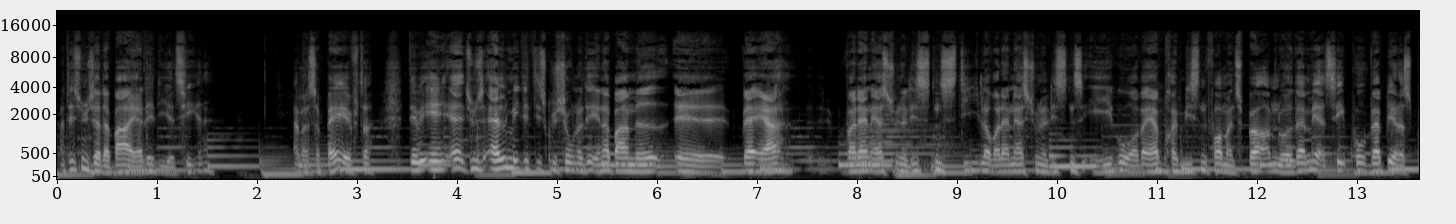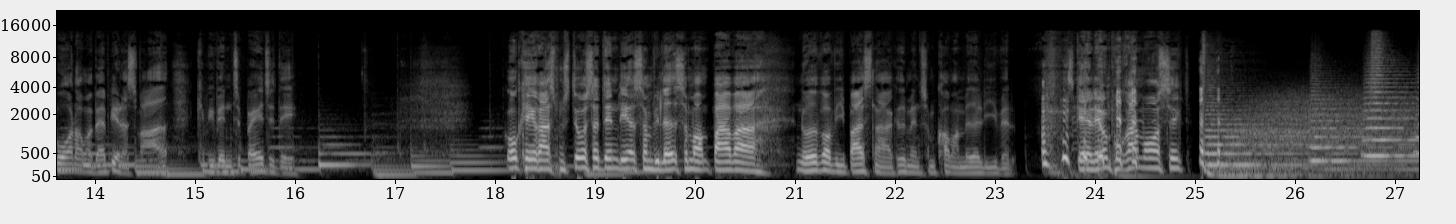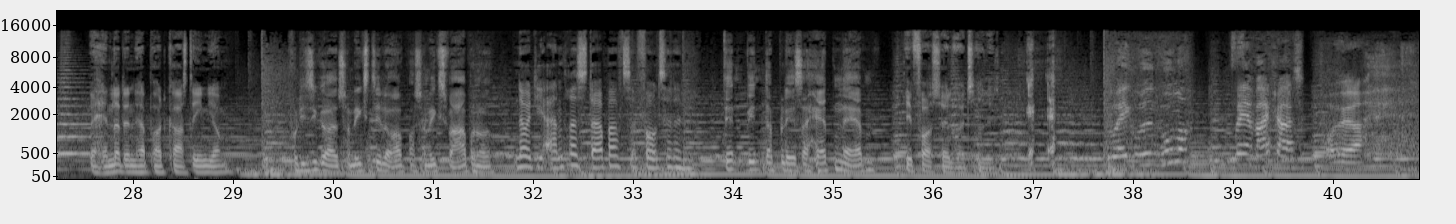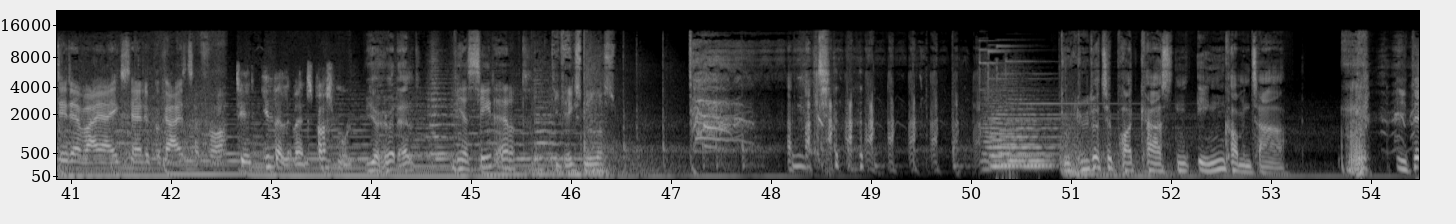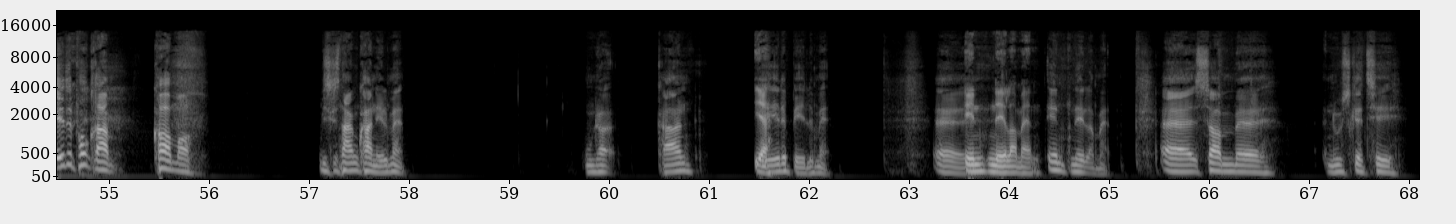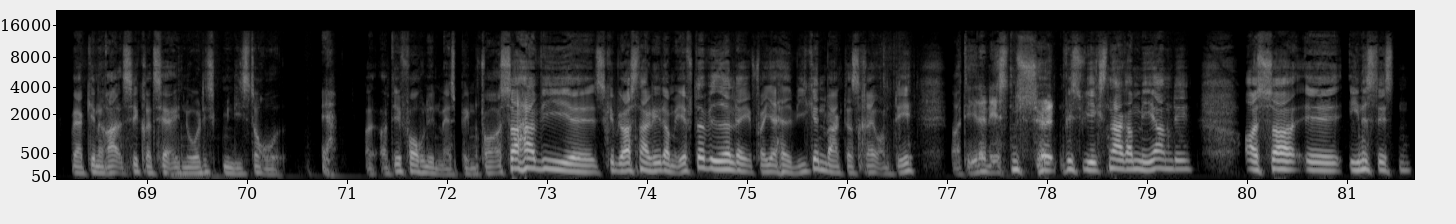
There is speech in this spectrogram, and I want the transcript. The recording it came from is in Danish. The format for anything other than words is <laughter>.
Og det synes jeg da bare er lidt irriterende. At man så bagefter... Det, jeg synes, alle mediediskussioner, det ender bare med, øh, hvad er hvordan er journalistens stil, og hvordan er journalistens ego, og hvad er præmissen for, at man spørger om noget? Hvad med at se på, hvad bliver der spurgt om, og hvad bliver der svaret? Kan vi vende tilbage til det? Okay, Rasmus, det var så den der, som vi lavede som om bare var noget, hvor vi bare snakkede, men som kommer med alligevel. Skal jeg lave en programoversigt? Hvad handler den her podcast egentlig om? Politikere, som ikke stiller op, og som ikke svarer på noget. Når de andre stopper, så fortsætter vi. Den vind, der blæser hatten af dem. Det er for os selv tidligt. Du er ikke uden humor, for jeg var klart. Prøv at høre, det der var jeg ikke særlig begejstret for. Det er et irrelevant spørgsmål. Vi har hørt alt. Vi har set alt. De kan ikke snyde os. Du lytter til podcasten Ingen Kommentarer. I dette program kommer... Vi skal snakke om Karen Ellemann. Hun har... Karen Ja. Jette Bellemand. Øh, Enten eller mand. enten eller mand. Øh, som øh, nu skal til være generalsekretær i Nordisk Ministerråd. Ja. Og, og det får hun en masse penge for. Og så har vi, øh, skal vi også snakke lidt om efterviderlag, for jeg havde weekendvagt, der skrev om det. Og det er da næsten synd, hvis vi ikke snakker mere om det. Og så øh, enhedslisten,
